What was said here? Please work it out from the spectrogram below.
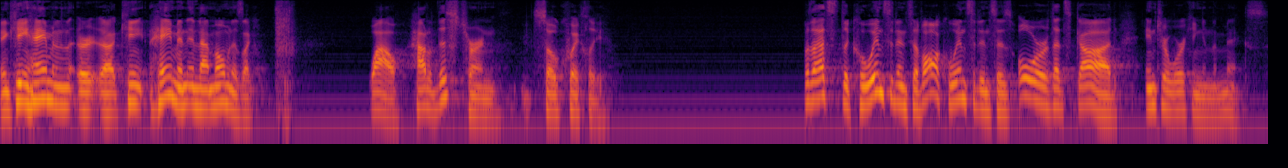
And King Haman, or, uh, King Haman in that moment is like, wow, how did this turn so quickly? But that's the coincidence of all coincidences, or that's God interworking in the mix.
